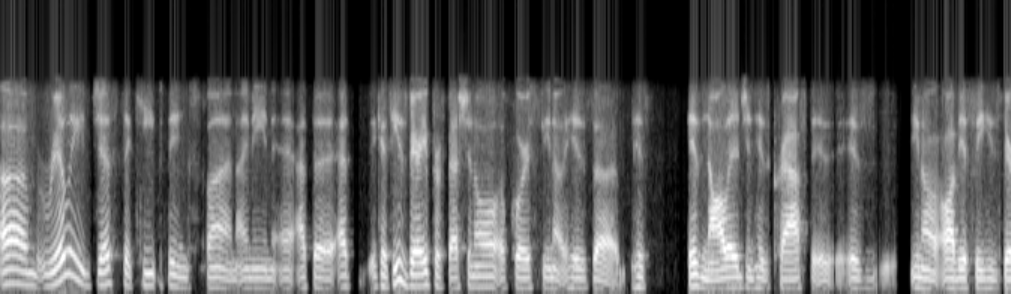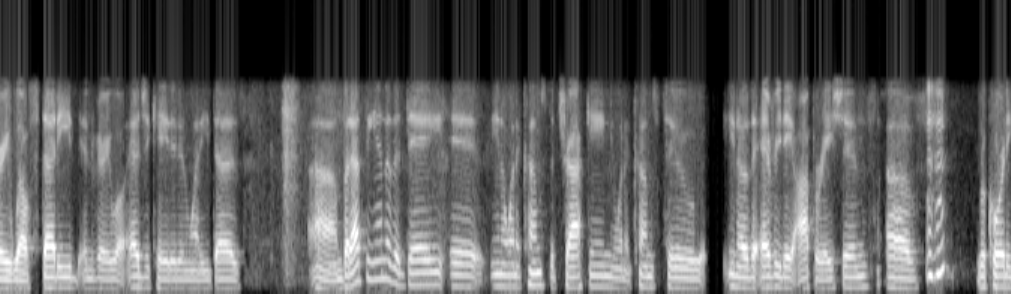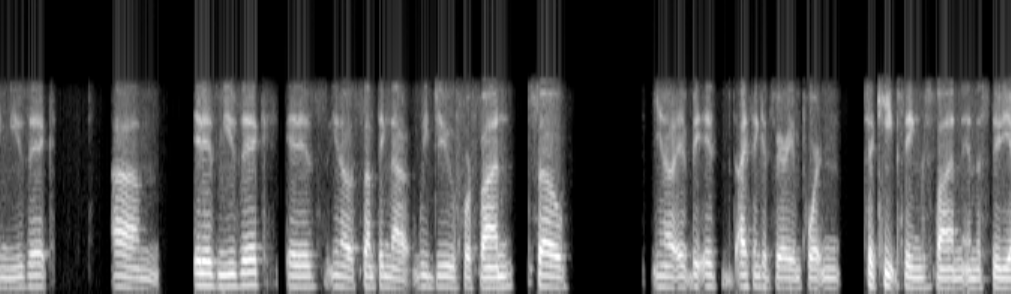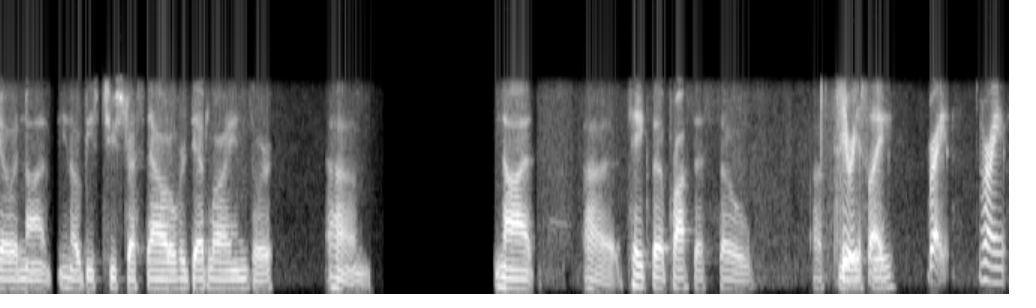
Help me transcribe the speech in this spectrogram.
Um, really, just to keep things fun. I mean, at the at because he's very professional. Of course, you know his uh, his his knowledge and his craft is, is you know obviously he's very well studied and very well educated in what he does. Um, but at the end of the day, it you know when it comes to tracking, when it comes to you know the everyday operations of Mhm. recording music. Um, it is music. It is you know something that we do for fun. So, you know, it it I think it's very important to keep things fun in the studio and not you know be too stressed out over deadlines or um, not uh, take the process so uh, Seriously. seriously. Right. Right.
